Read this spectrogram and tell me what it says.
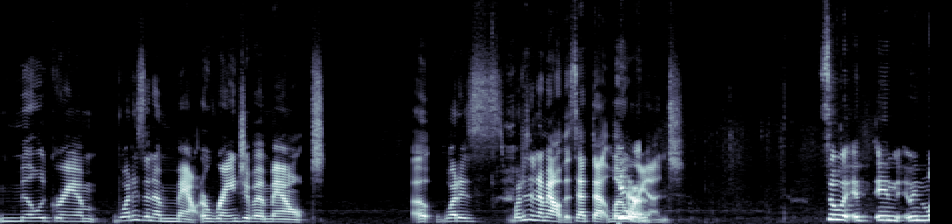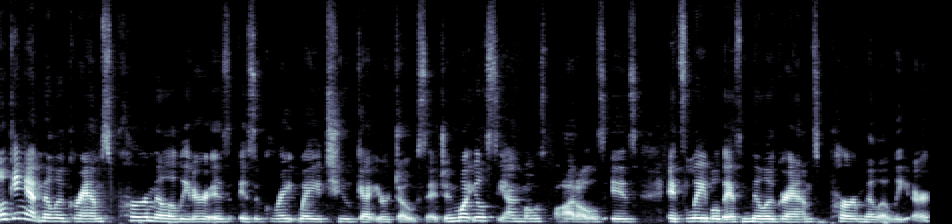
milligram? What is an amount, a range of amount? Uh, what is what is an amount that's at that lower yeah. end? So in, in looking at milligrams per milliliter is, is a great way to get your dosage. And what you'll see on most bottles is it's labeled as milligrams per milliliter.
